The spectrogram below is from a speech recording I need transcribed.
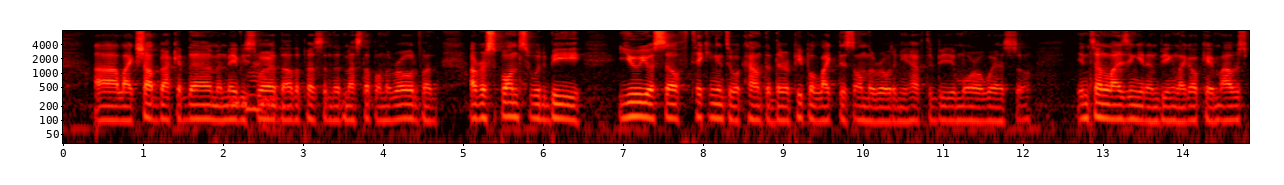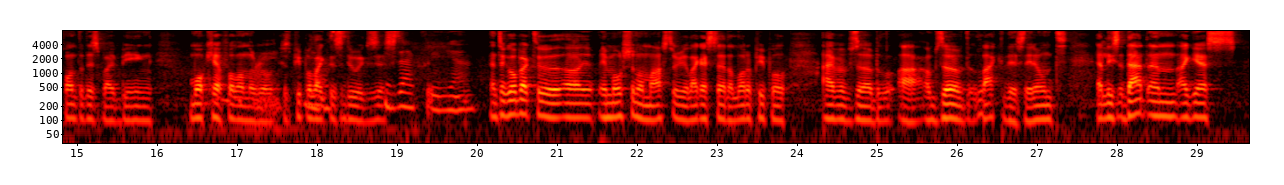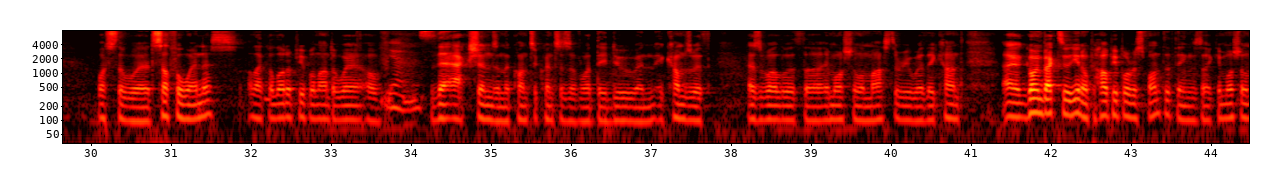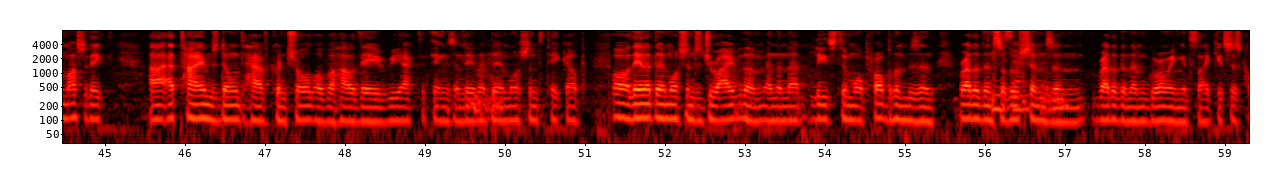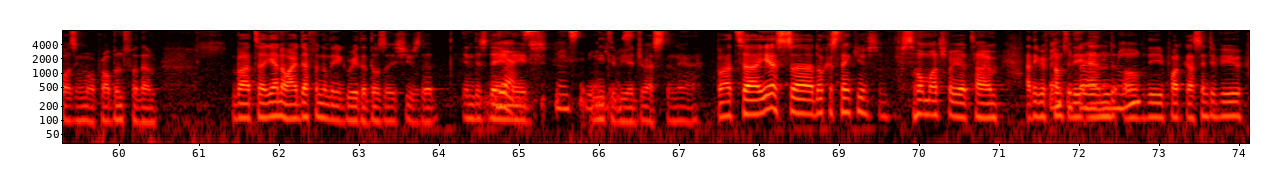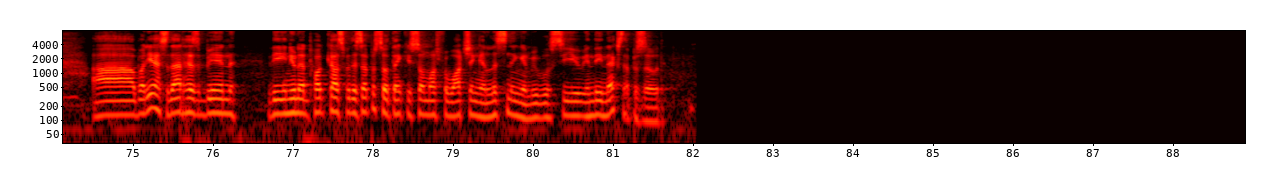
uh, like shout back at them and maybe right. swear at the other person that messed up on the road. But a response would be you yourself taking into account that there are people like this on the road and you have to be more aware. So internalizing it and being like, okay, I'll respond to this by being more careful on the right. road because people yes. like this do exist. Exactly, yeah. And to go back to uh, emotional mastery, like I said, a lot of people I've observed uh, observed lack this. They don't, at least that, and I guess what's the word self-awareness like a lot of people aren't aware of yes. their actions and the consequences of what they do and it comes with as well with uh, emotional mastery where they can't uh, going back to you know how people respond to things like emotional mastery they uh, at times don't have control over how they react to things and they let their emotions take up or they let their emotions drive them and then that leads to more problems and rather than exactly. solutions and rather than them growing it's like it's just causing more problems for them. But uh, yeah no i definitely agree that those are issues that in this day yes, and age needs to be need addressed. to be addressed. and yeah. But uh, yes uh, Dorcas thank you so much for your time. I think we've thank come to the end of the podcast interview uh, but yes that has been the New Net podcast for this episode. Thank you so much for watching and listening, and we will see you in the next episode.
